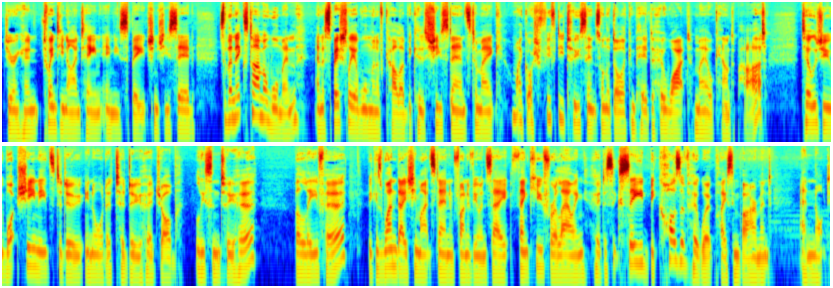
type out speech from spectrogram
during her 2019 Emmy speech. And she said, So the next time a woman, and especially a woman of colour, because she stands to make, oh my gosh, 52 cents on the dollar compared to her white male counterpart, tells you what she needs to do in order to do her job, listen to her, believe her because one day she might stand in front of you and say, Thank you for allowing her to succeed because of her workplace environment and not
